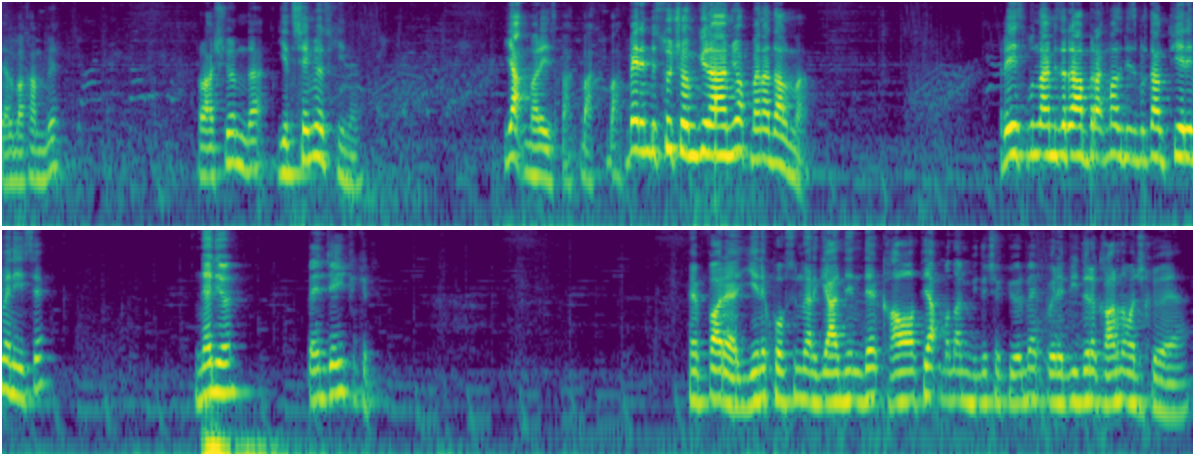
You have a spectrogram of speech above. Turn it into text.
Gel bakalım bir. Rushlıyorum da yetişemiyoruz ki yine. Yapma reis bak bak bak. Benim bir suçum günahım yok bana dalma. Reis bunlar bizi rahat bırakmaz biz buradan tüyelim en iyisi. Ne diyorsun? Bence iyi fikir. Hep var ya yeni kostümler geldiğinde kahvaltı yapmadan video çekiyorum. Hep böyle videoda karnım acıkıyor ya.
